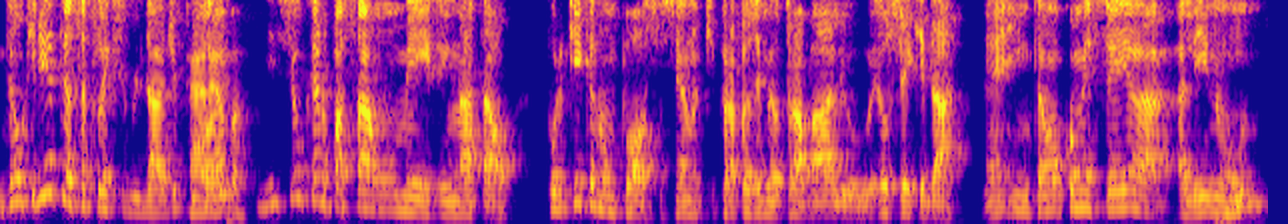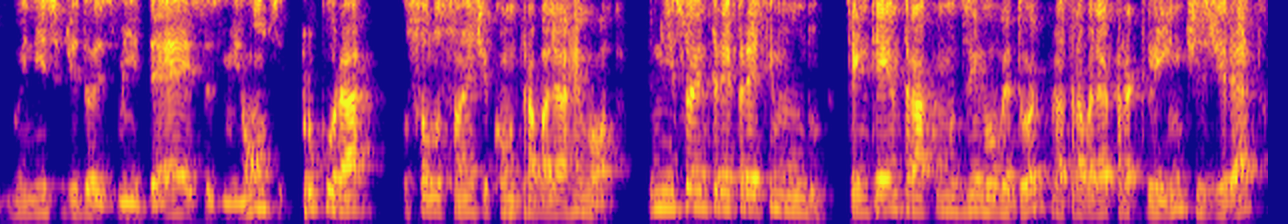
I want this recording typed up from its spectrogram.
Então eu queria ter essa flexibilidade. Pô, Caramba. E se eu quero passar um mês em Natal? Por que, que eu não posso, sendo que para fazer meu trabalho eu sei que dá? Né? Então eu comecei a, ali no, no, início de 2010, 2011, procurar soluções de como trabalhar remoto. E nisso eu entrei para esse mundo. Tentei entrar como desenvolvedor para trabalhar para clientes direto,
